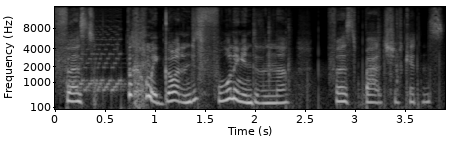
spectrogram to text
First... Oh my god, I'm just falling into them now. First batch of kittens.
